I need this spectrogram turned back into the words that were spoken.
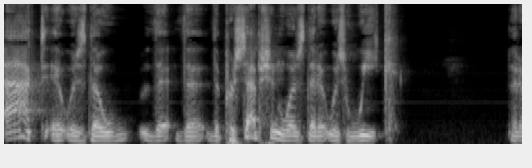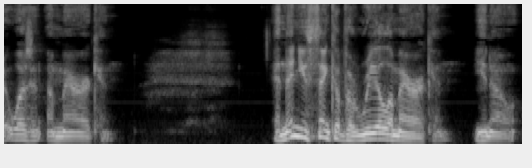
act. It was the, the, the, the perception was that it was weak, that it wasn't American. And then you think of a real American, you know,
